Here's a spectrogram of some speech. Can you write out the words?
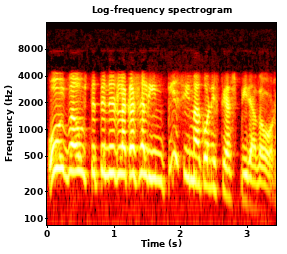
Hoy va usted a tener la casa limpísima con este aspirador.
